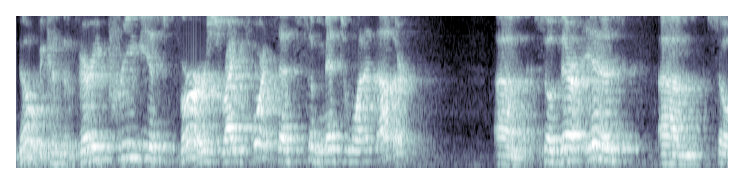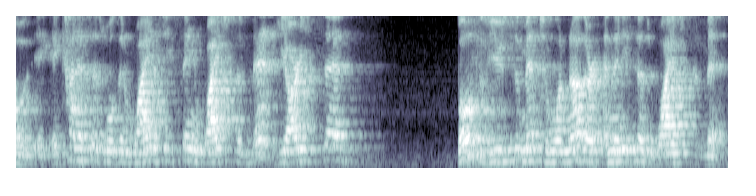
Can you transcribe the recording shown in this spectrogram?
No, because the very previous verse, right before it said, submit to one another. Um, so there is, um, so it, it kind of says, well, then why is he saying wife submit? He already said, you submit to one another, and then he says, wife submit.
